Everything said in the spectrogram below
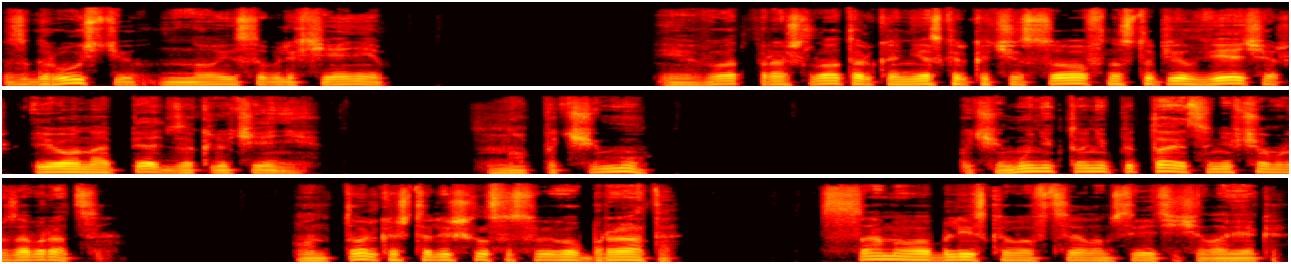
С грустью, но и с облегчением. И вот прошло только несколько часов, наступил вечер, и он опять в заключении. Но почему? Почему никто не пытается ни в чем разобраться? Он только что лишился своего брата, самого близкого в целом свете человека,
